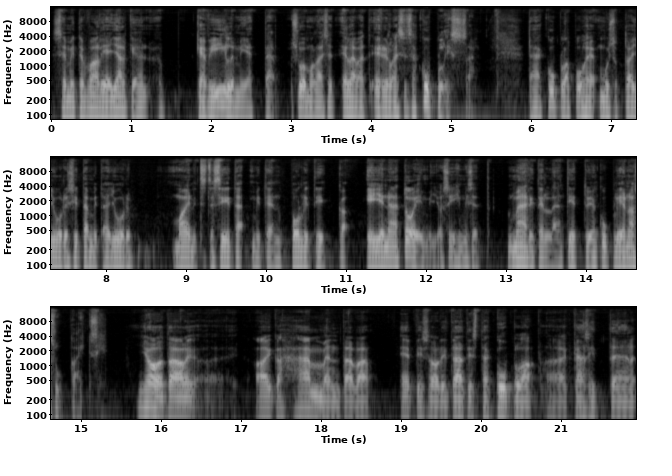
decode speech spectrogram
se, miten vaalien jälkeen kävi ilmi, että suomalaiset elävät erilaisissa kuplissa – Tämä kuplapuhe muistuttaa juuri sitä, mitä juuri mainitsitte siitä, miten politiikka ei enää toimi, jos ihmiset määritellään tiettyjen kuplien asukkaiksi. Joo, tämä oli aika hämmentävä episodi, tämä kupla-käsitteen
